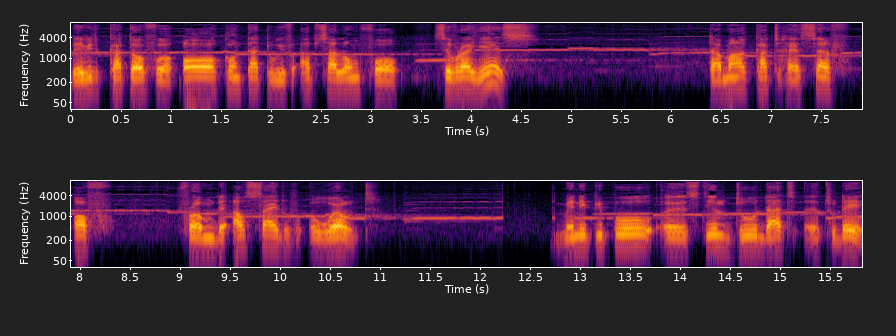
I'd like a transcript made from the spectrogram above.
David cut off uh, all contact with Absalom for several years. Tamar cut herself off from the outside world. Many people uh, still do that uh, today,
